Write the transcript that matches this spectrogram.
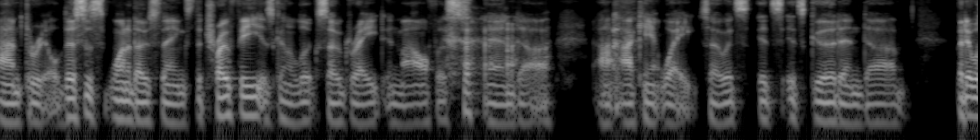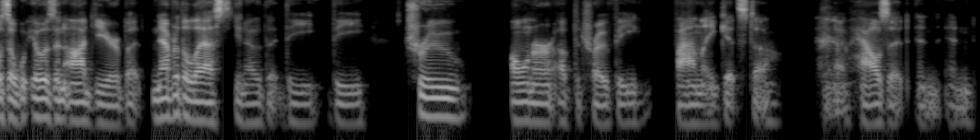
I'm thrilled. This is one of those things. The trophy is going to look so great in my office, and uh, I, I, can't wait. So it's it's it's good, and uh, but it was a it was an odd year, but nevertheless, you know the the the true owner of the trophy finally gets to you know house it in in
